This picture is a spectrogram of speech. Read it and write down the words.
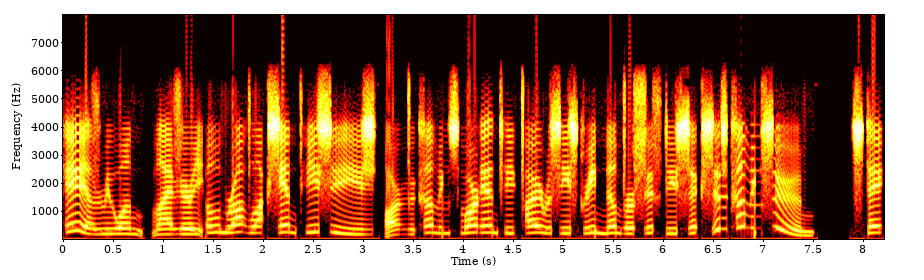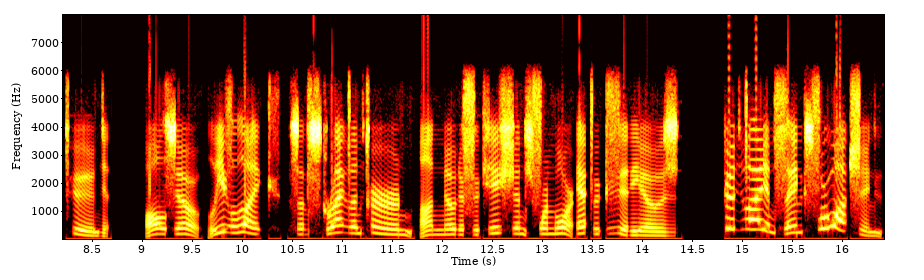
Hey everyone, my very own Roblox NPCs are becoming smart anti-piracy screen number 56 is coming soon. Stay tuned. Also, leave a like, subscribe and turn on notifications for more epic videos. Goodbye and thanks for watching.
